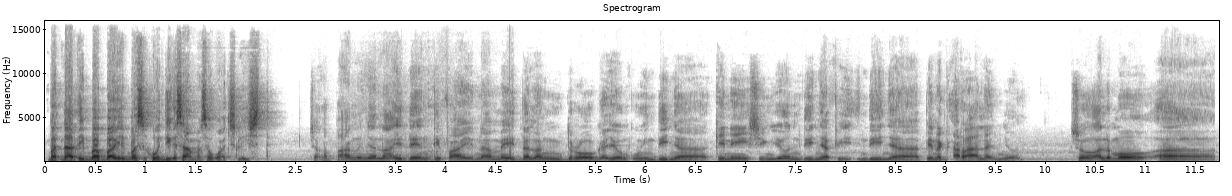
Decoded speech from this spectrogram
Ba't natin babayabas kung hindi kasama sa watchlist? Tsaka paano niya na-identify na may dalang droga yon kung hindi niya kinasing yon, hindi niya hindi niya pinag-aralan yon. So alam mo, ah,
